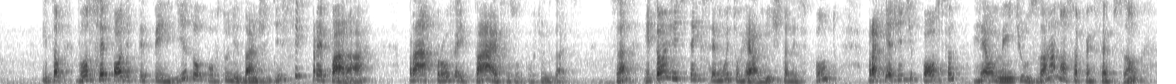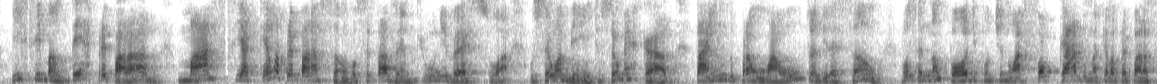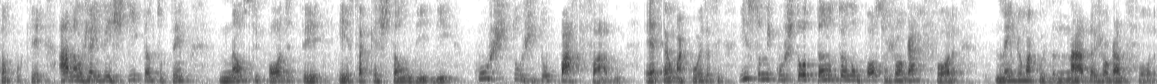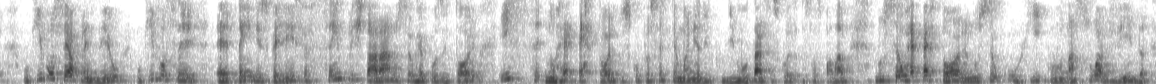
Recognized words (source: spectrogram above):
Então, você pode ter perdido a oportunidade de se preparar para aproveitar essas oportunidades. Certo? Então, a gente tem que ser muito realista nesse ponto para que a gente possa realmente usar a nossa percepção e se manter preparado, mas se aquela preparação você está vendo que o universo lá, o seu ambiente, o seu mercado está indo para uma outra direção, você não pode continuar focado naquela preparação porque, ah, não, já investi tanto tempo. Não se pode ter essa questão de, de custos do passado. Essa é uma coisa assim, isso me custou tanto, eu não posso jogar fora lembre uma coisa: nada é jogado fora. O que você aprendeu, o que você é, tem de experiência, sempre estará no seu repositório e se, no repertório. Desculpa, eu sempre tenho mania de, de mudar essas coisas, essas palavras. No seu repertório, no seu currículo, na sua vida.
